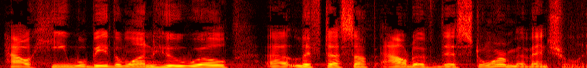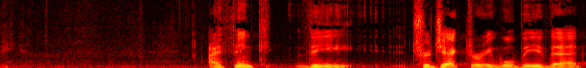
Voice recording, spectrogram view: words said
how He will be the one who will uh, lift us up out of this storm eventually. I think the trajectory will be that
